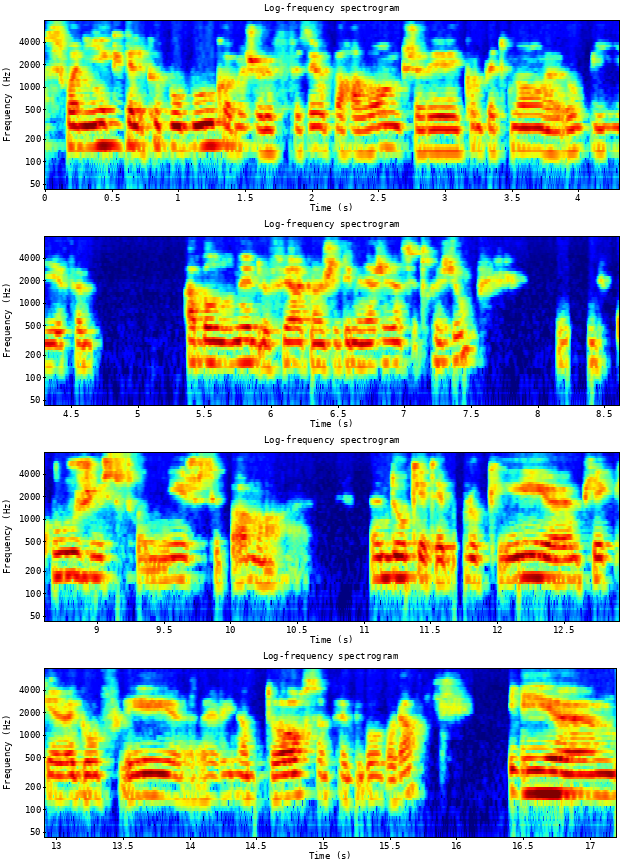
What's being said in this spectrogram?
soigner quelques bobos comme je le faisais auparavant, que j'avais complètement oublié, enfin, abandonné de le faire quand j'ai déménagé dans cette région. Du coup, j'ai soigné, je sais pas moi, un dos qui était bloqué, un pied qui avait gonflé, euh, une entorse, enfin bon, voilà. Et euh,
